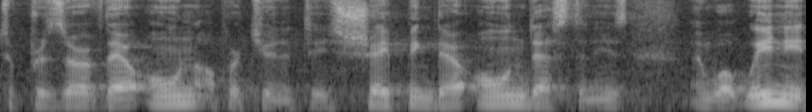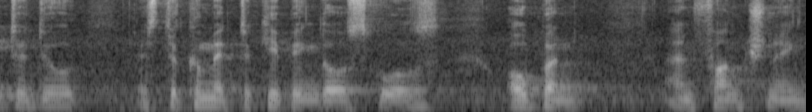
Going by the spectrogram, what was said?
to preserve their own opportunities, shaping their own destinies. And what we need to do is to commit to keeping those schools open and functioning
